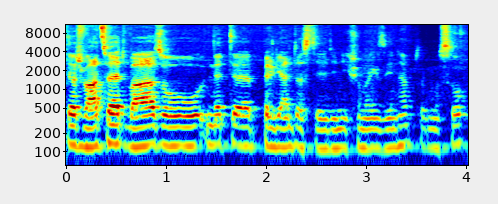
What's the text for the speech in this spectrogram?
der Schwarzwert war so nicht der brillanteste, den ich schon mal gesehen habe, sagen wir es so.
